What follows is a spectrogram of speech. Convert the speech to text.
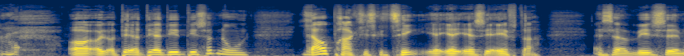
Nej. og og det, det, det, det er sådan nogle lavpraktiske ting, jeg, jeg, jeg ser efter. Altså, hvis, øh,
